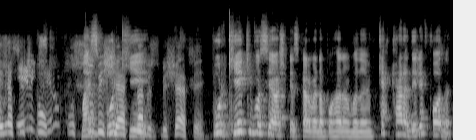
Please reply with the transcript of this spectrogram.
ele ia ser ele tipo não- o Mas por subchefe, sabe o subchefe? Por que que você acha que esse cara vai dar porrada no Van? Porque a cara dele é foda.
